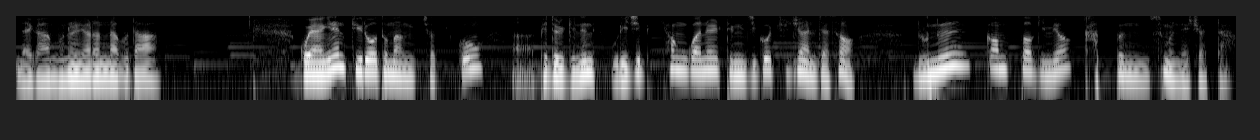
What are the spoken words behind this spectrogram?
내가 문을 열었나 보다. 고양이는 뒤로 도망쳤고 어, 비둘기는 우리 집 현관을 등지고 주저앉아서 눈을 껌뻑이며 가쁜 숨을 내쉬었다.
